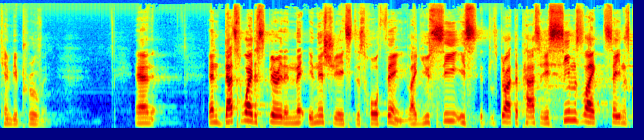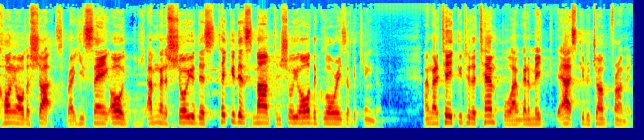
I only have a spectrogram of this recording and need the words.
can be proven. And, and that's why the Spirit in, initiates this whole thing. Like you see throughout the passage, it seems like Satan's calling all the shots, right? He's saying, Oh, I'm going to show you this, take you to this mountain, show you all the glories of the kingdom. I'm going to take you to the temple. I'm going to make, ask you to jump from it.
